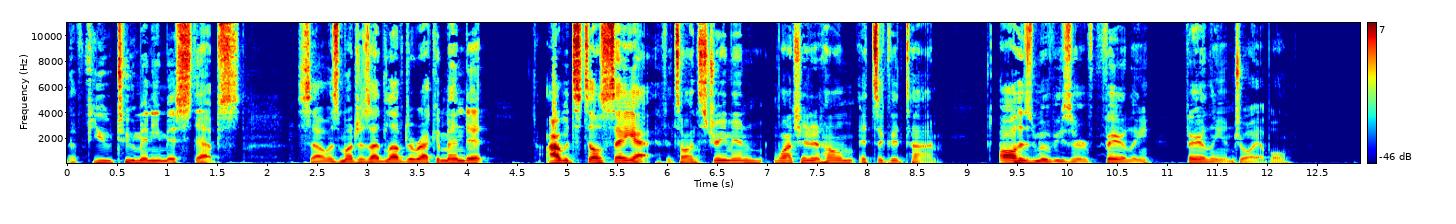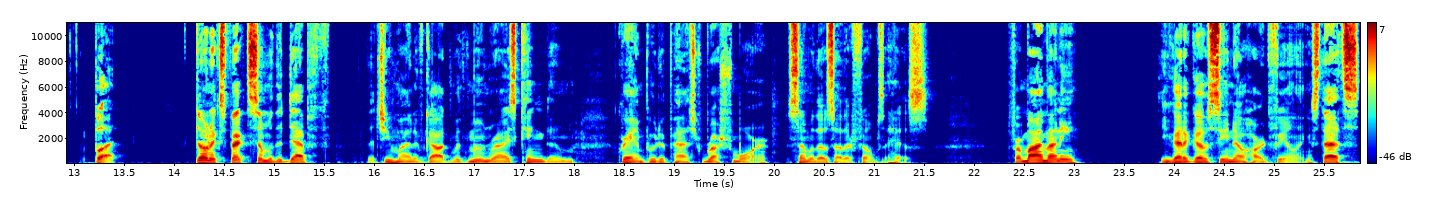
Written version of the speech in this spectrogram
a few too many missteps. So, as much as I'd love to recommend it, I would still say, yeah, if it's on streaming, watch it at home, it's a good time. All his movies are fairly, fairly enjoyable. But don't expect some of the depth that you might have gotten with Moonrise Kingdom, Grand Budapest, Rushmore, some of those other films of his. For my money, you got to go see No Hard Feelings. That's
